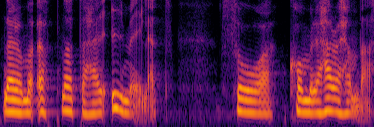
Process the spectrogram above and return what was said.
när de har öppnat det här e-mailet så kommer det här att hända.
